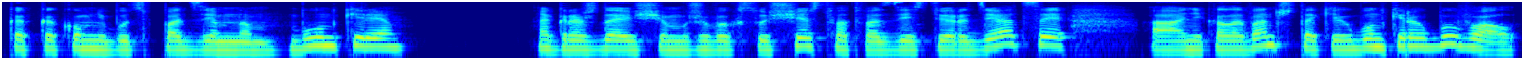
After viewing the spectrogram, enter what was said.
как в каком-нибудь подземном бункере ограждающим живых существ от воздействия радиации, а Николай Иванович в таких бункерах бывал.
